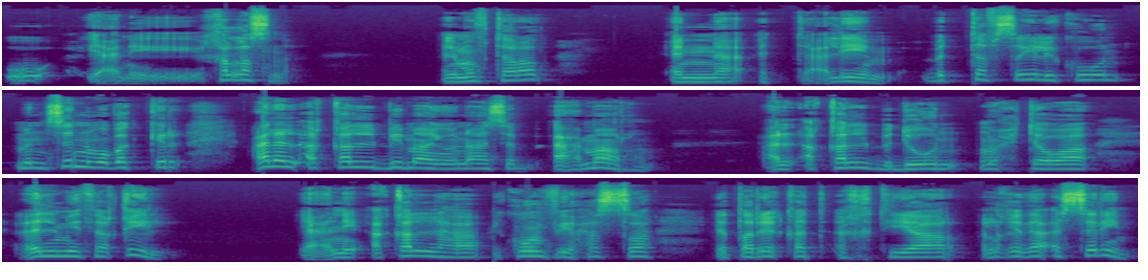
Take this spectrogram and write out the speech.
ويعني خلصنا. المفترض أن التعليم بالتفصيل يكون من سن مبكر على الأقل بما يناسب أعمارهم على الأقل بدون محتوى علمي ثقيل. يعني أقلها يكون في حصة لطريقة اختيار الغذاء السليم.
